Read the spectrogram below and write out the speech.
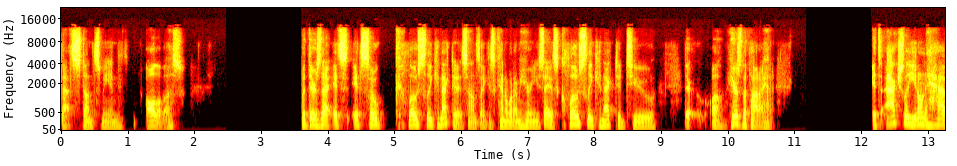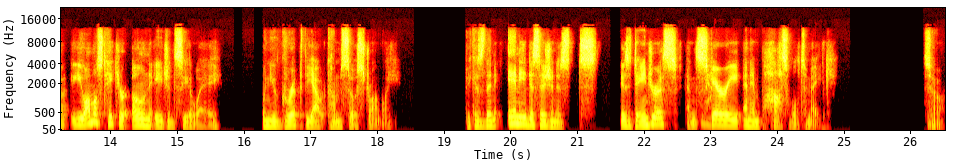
that stunts me and all of us. But there's that, it's it's so closely connected, it sounds like, is kind of what I'm hearing you say. It's closely connected to there. Well, here's the thought I had it's actually you don't have you almost take your own agency away when you grip the outcome so strongly because then any decision is is dangerous and scary yeah. and impossible to make so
